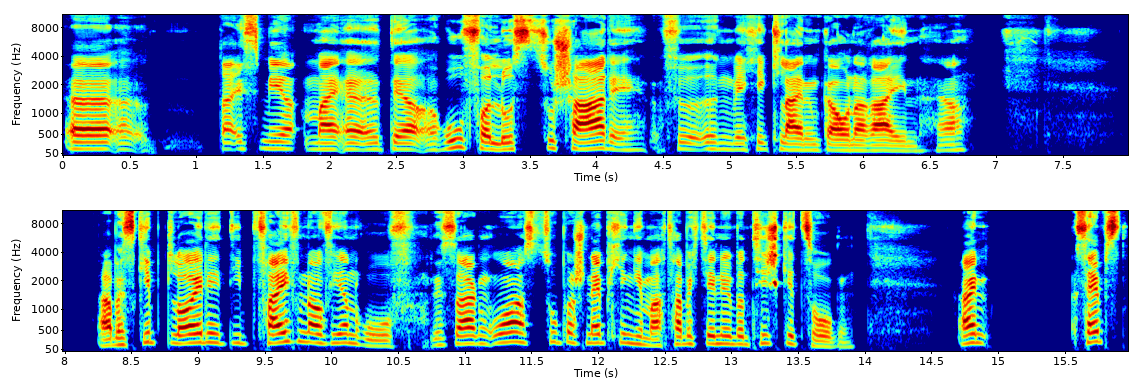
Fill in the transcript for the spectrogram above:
äh, da ist mir mein, äh, der Rufverlust zu schade für irgendwelche kleinen Gaunereien, ja. Aber es gibt Leute, die pfeifen auf ihren Ruf. Die sagen, oh, hast super Schnäppchen gemacht, habe ich den über den Tisch gezogen. Ein, selbst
